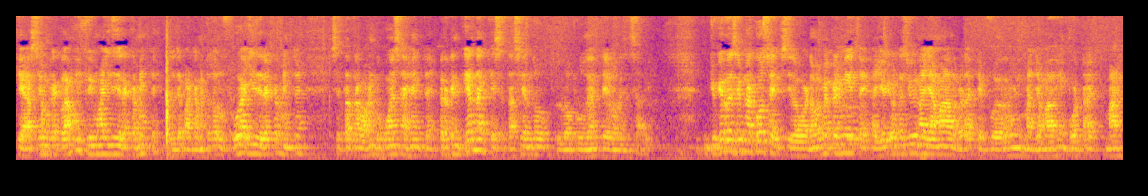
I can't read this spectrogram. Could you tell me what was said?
que hace un reclamo y fuimos allí directamente. El Departamento de Salud fue allí directamente, se está trabajando con esa gente, pero que entiendan que se está haciendo lo prudente y lo necesario. Yo quiero decir una cosa, y si el gobernador me permite, ayer yo recibí una llamada, ¿verdad? Que fue de las llamadas importantes, más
